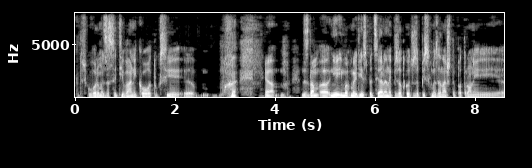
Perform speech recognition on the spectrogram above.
Като си говорим за сетива, Никола, тук си... Е, не знам, ние имахме един специален епизод, който записахме за нашите патрони, е,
